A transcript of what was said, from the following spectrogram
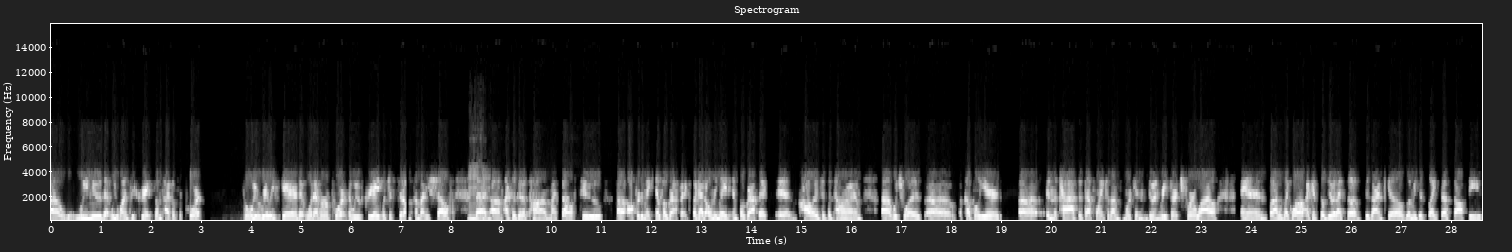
uh, we knew that we wanted to create some type of report. But we were really scared that whatever report that we would create would just sit on somebody's shelf. Mm-hmm. That um, I took it upon myself to uh, offer to make infographics. Like I'd only made infographics in college at the time, uh, which was uh, a couple years uh, in the past at that point because I'm working doing research for a while. And but I was like, well, I can still do it. I still have design skills. Let me just like dust off these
